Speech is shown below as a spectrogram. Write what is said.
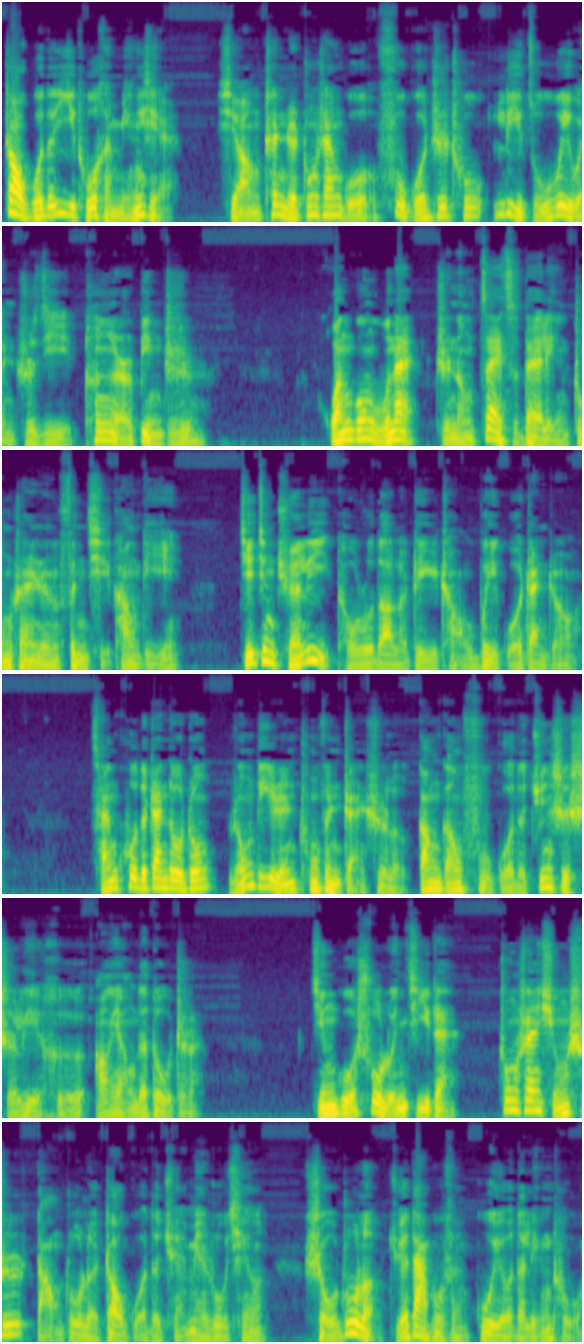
赵国的意图很明显，想趁着中山国复国之初立足未稳之机吞而并之。桓公无奈，只能再次带领中山人奋起抗敌，竭尽全力投入到了这一场魏国战争。残酷的战斗中，戎狄人充分展示了刚刚复国的军事实力和昂扬的斗志。经过数轮激战，中山雄狮挡住了赵国的全面入侵，守住了绝大部分固有的领土。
